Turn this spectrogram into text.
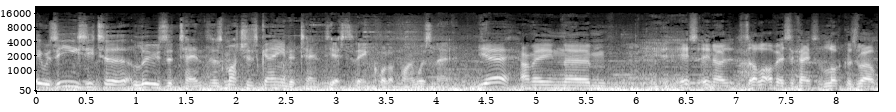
It was easy to lose a tenth as much as gain a tenth yesterday in qualifying, wasn't it? Yeah, I mean, um, it's you know a lot of it's a case of luck as well.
